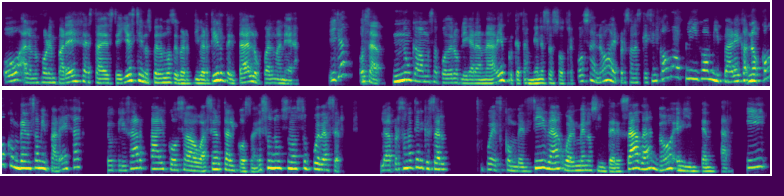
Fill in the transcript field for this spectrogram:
o a lo mejor en pareja está este y este y nos podemos divertir de tal o cual manera. Y ya, o sea, nunca vamos a poder obligar a nadie, porque también eso es otra cosa, ¿no? Hay personas que dicen, ¿cómo obligo a mi pareja? No, ¿cómo convenzo a mi pareja de utilizar tal cosa o hacer tal cosa? Eso no, no se puede hacer. La persona tiene que estar, pues, convencida o al menos interesada, ¿no? En intentar. Y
